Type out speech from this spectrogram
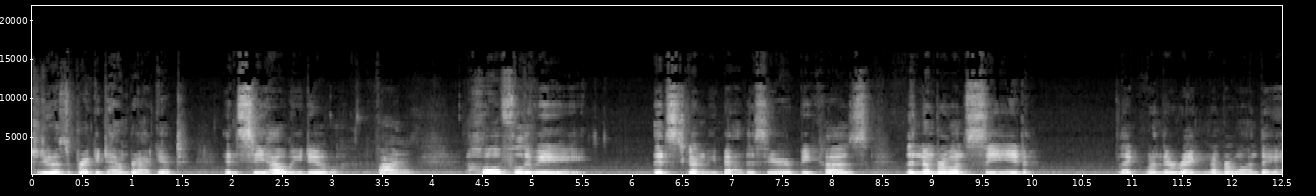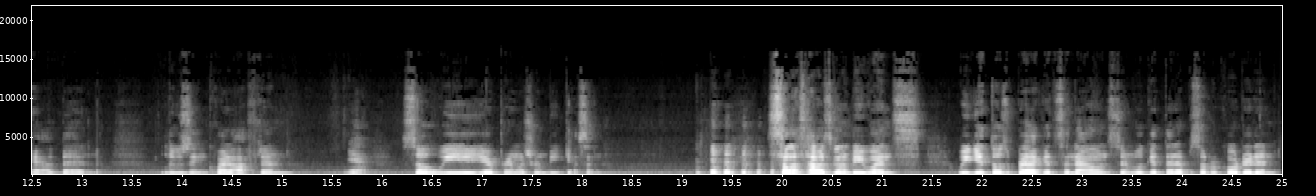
to do as a break it down bracket and see how we do. Fun. Hopefully, we. It's going to be bad this year because the number one seed, like when they're ranked number one, they have been losing quite often. Yeah. So we are pretty much going to be guessing. So that's how it's going to be once we get those brackets announced and we'll get that episode recorded and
